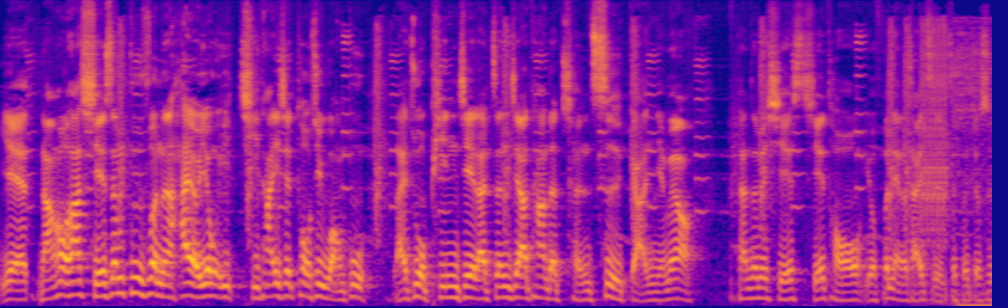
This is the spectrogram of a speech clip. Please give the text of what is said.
耶，然后它鞋身部分呢，还有用一其他一些透气网布来做拼接，来增加它的层次感，有没有？看这边鞋鞋头有分两个材质，这个就是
